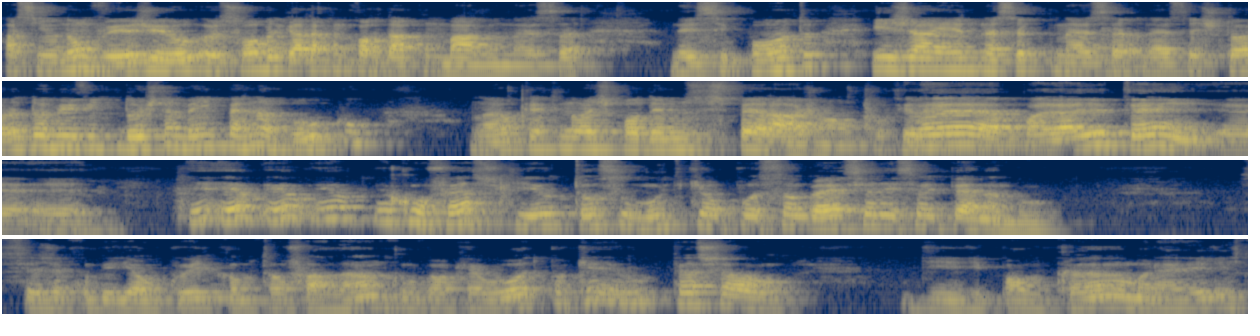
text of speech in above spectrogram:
assim, eu não vejo, eu, eu sou obrigado a concordar com o Magno nessa, nesse ponto e já entro nessa, nessa, nessa história. 2022 também em Pernambuco, né? o que é que nós podemos esperar, João? Porque... É, aí tem. É, é, eu, eu, eu, eu, confesso que eu torço muito que a oposição ganhe essa eleição em Pernambuco. Seja com Miguel Coelho, como estão falando, com qualquer outro, porque o pessoal de, de Paulo Câmara, eles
